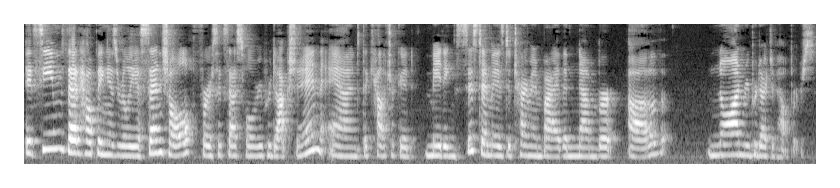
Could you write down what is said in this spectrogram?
it seems that helping is really essential for successful reproduction and the callitrichid mating system is determined by the number of non-reproductive helpers.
